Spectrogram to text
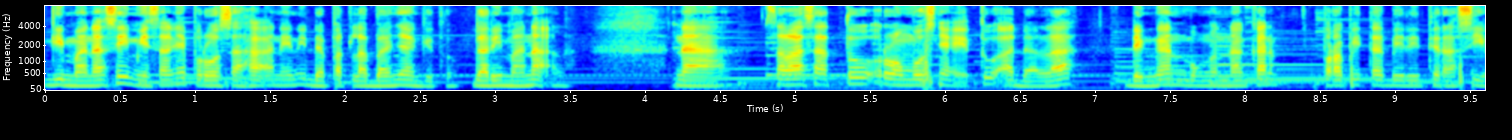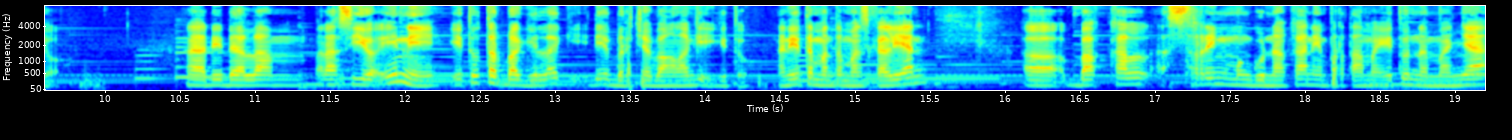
gimana sih misalnya perusahaan ini dapat labanya gitu, dari mana lah. Nah, salah satu rumusnya itu adalah dengan menggunakan profitability ratio. Nah, di dalam rasio ini itu terbagi lagi, dia bercabang lagi gitu. Nanti teman-teman sekalian uh, bakal sering menggunakan yang pertama itu namanya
